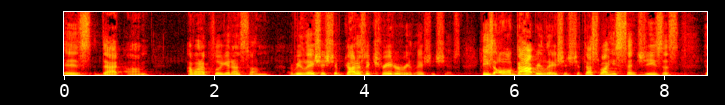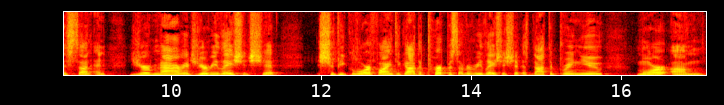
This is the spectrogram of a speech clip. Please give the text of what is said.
is that um, I want to clue you in on something. A relationship, God is the creator of relationships. He's all about relationship. That's why He sent Jesus, His Son. And your marriage, your relationship, should be glorifying to God. The purpose of a relationship is not to bring you more um,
